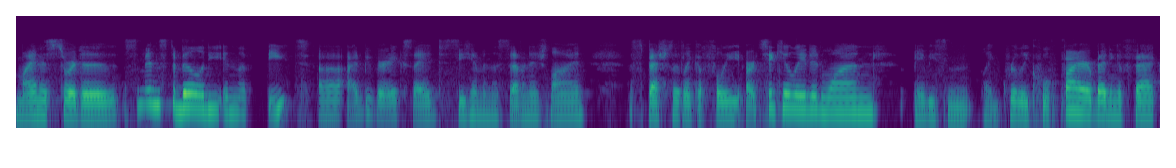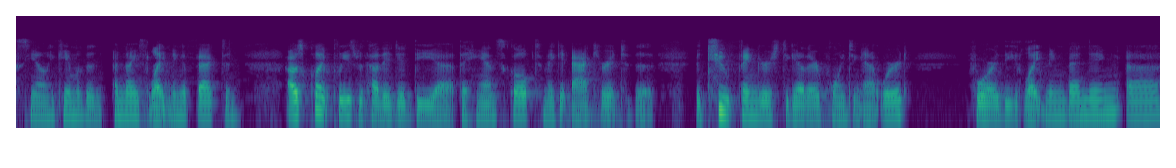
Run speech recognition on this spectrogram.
minus sort of some instability in the feet, uh, I'd be very excited to see him in the 7 inch line, especially like a fully articulated one, maybe some like really cool fire bending effects. You know, he came with a, a nice lightning effect and I was quite pleased with how they did the uh, the hand sculpt to make it accurate to the, the two fingers together pointing outward for the lightning bending uh,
